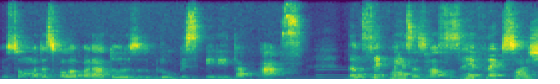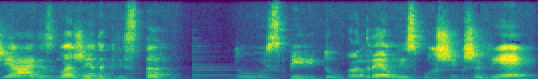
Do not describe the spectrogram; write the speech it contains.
eu sou uma das colaboradoras do Grupo Espírita Paz. Dando sequência às nossas reflexões diárias do Agenda Cristã do Espírito André Luiz por Chico Xavier,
